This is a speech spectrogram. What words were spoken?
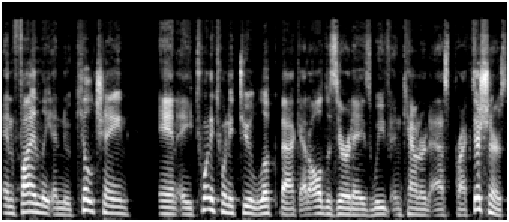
And finally, a new kill chain and a 2022 look back at all the zero days we've encountered as practitioners.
